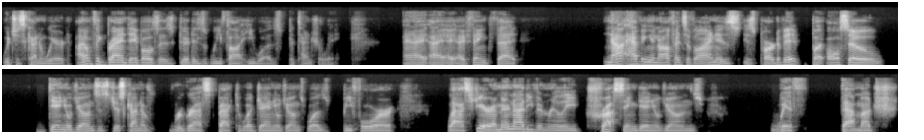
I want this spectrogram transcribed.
which is kind of weird. I don't think Brian Daboll's as good as we thought he was potentially, and I, I I think that not having an offensive line is is part of it, but also Daniel Jones is just kind of regressed back to what Daniel Jones was before last year, and they're not even really trusting Daniel Jones with that much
